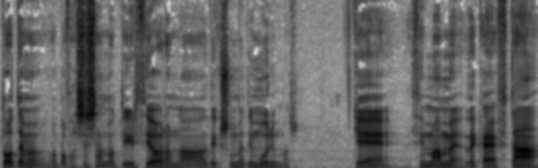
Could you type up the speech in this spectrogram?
Τότε αποφασίσαμε ότι ήρθε η ώρα να δείξουμε τη μούρη μας. Και θυμάμαι, 17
